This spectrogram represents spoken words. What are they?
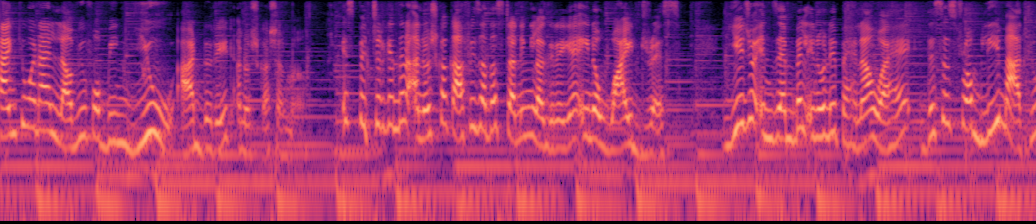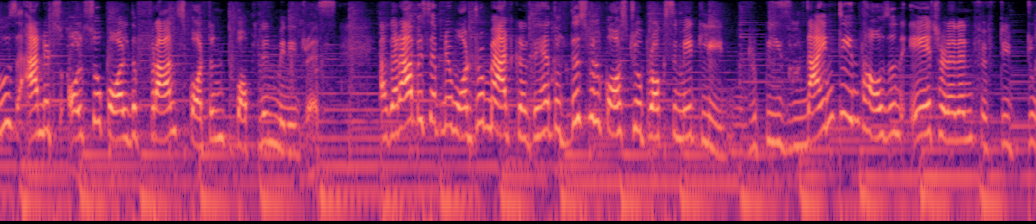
thank you and I love you for being you at the rate Anushka Sharma इस पिक्चर के अंदर अनुष्का काफ़ी ज़्यादा स्टनिंग लग रही है इन अ वाइट ड्रेस ये जो इंजेम्बल इन्होंने पहना हुआ है this is from Lee Mathews and it's also called the France cotton poplin mini dress अगर आप इसे अपने वार्ड्रोब में ऐड करते हैं तो this will cost you approximately rupees nineteen thousand eight hundred and fifty two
